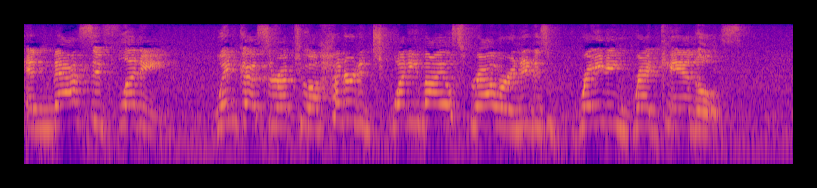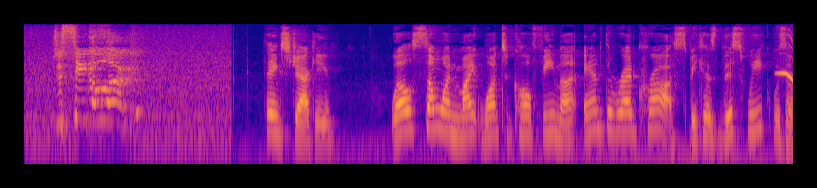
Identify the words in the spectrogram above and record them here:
and massive flooding. Wind gusts are up to 120 miles per hour and it is raining red candles. Just take a look. Thanks, Jackie. Well, someone might want to call FEMA and the Red Cross because this week was a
